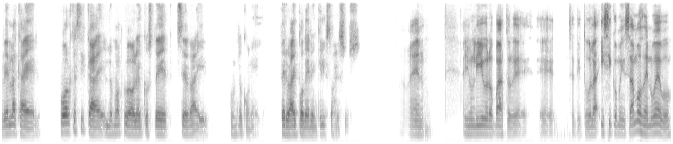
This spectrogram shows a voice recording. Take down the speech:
verla caer, porque si cae, lo más probable es que usted se va a ir junto con ella. Pero hay poder en Cristo Jesús. Bueno, hay un libro, pastor, que eh, se titula Y si comenzamos de nuevo,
